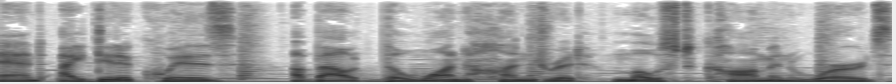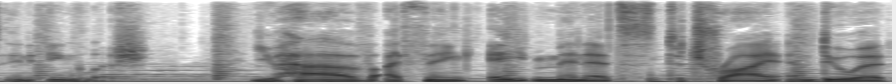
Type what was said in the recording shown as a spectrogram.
and I did a quiz about the 100 most common words in English. You have, I think, eight minutes to try and do it,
